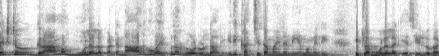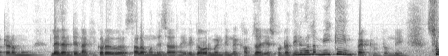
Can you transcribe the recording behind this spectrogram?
నెక్స్ట్ గ్రామ మూలలకు అంటే నాలుగు వైపుల రోడ్డు ఉండాలి. ఇది ఖచ్చితమైన నియమం ఇది. ఇట్లా మూలలకేసి ఇల్లు కట్టడము లేదంటే నాకు ఇక్కడ స్థలం ఉంది సార్ ఇది గవర్నమెంట్ దీన్ని కబ్జా చేసుకుంటా దీనివల్ల మీకే ఇంపాక్ట్ ఉంటుంది. సో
